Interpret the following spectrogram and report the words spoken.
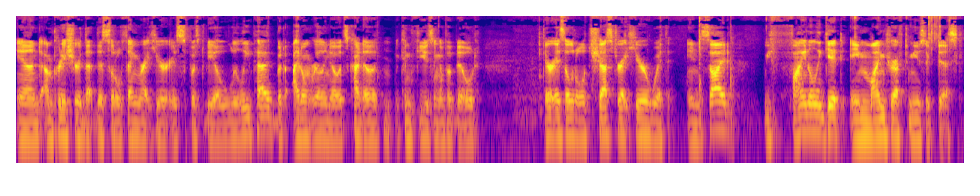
and I'm pretty sure that this little thing right here is supposed to be a lily pad, but I don't really know. It's kind of confusing of a build. There is a little chest right here with inside. We finally get a Minecraft music disc.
